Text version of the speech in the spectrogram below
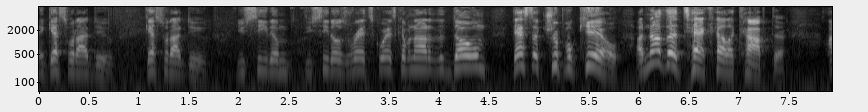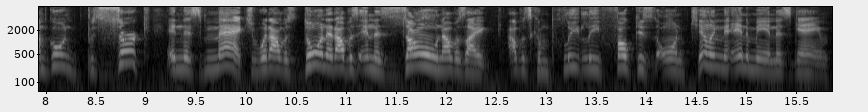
and guess what I do? Guess what I do? You see them, you see those red squares coming out of the dome? That's a triple kill. Another attack helicopter. I'm going berserk in this match. When I was doing it, I was in a zone. I was like, I was completely focused on killing the enemy in this game.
